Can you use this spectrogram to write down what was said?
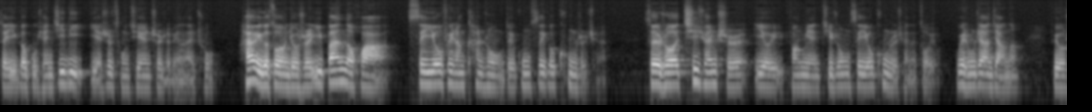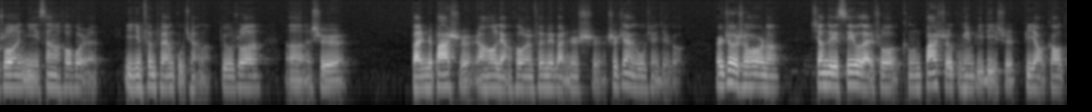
的一个股权激励也是从期权池这边来出，还有一个作用就是一般的话，CEO 非常看重对公司一个控制权，所以说期权池也有一方面集中 CEO 控制权的作用。为什么这样讲呢？比如说你三个合伙人已经分配完股权了，比如说呃是百分之八十，然后两个合伙人分配百分之十，是这样一个股权结构。而这个时候呢，相对于 CEO 来说，可能八十的股权比例是比较高的。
